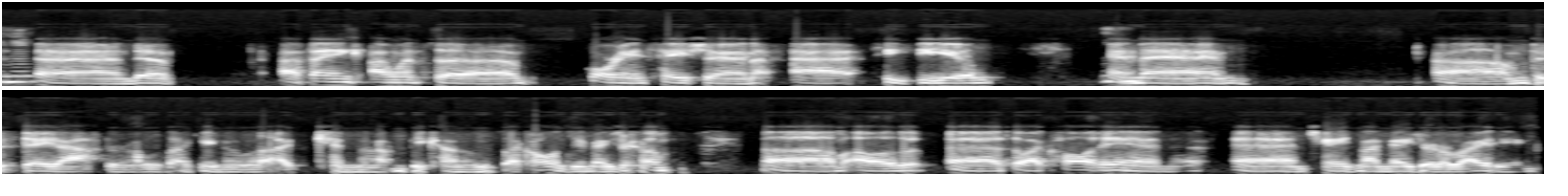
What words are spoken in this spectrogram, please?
Mm-hmm. And uh, I think I went to orientation at TCU, mm-hmm. and then um, the day after, I was like, you know, I cannot become a psychology major. Um, I was, uh, so I called in and changed my major to writing,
